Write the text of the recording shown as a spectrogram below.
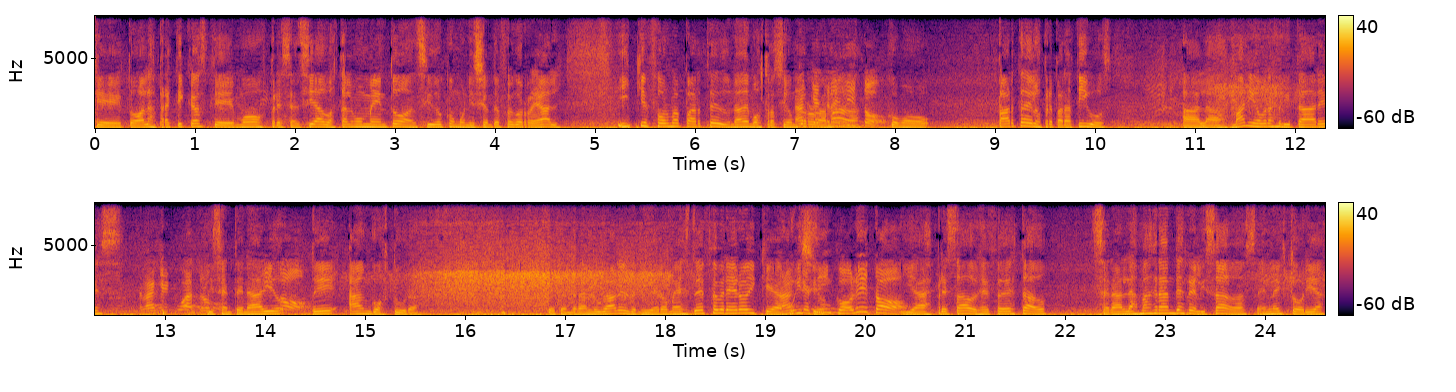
que todas las prácticas que hemos presenciado hasta el momento han sido con munición de fuego real y que forma parte de una demostración Tanque programada como parte de los preparativos a las maniobras militares Tranque 4. bicentenario de Angostura, que tendrán lugar el venidero mes de febrero y que a juicio 5, listo. y ha expresado el jefe de Estado serán las más grandes realizadas en la historia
